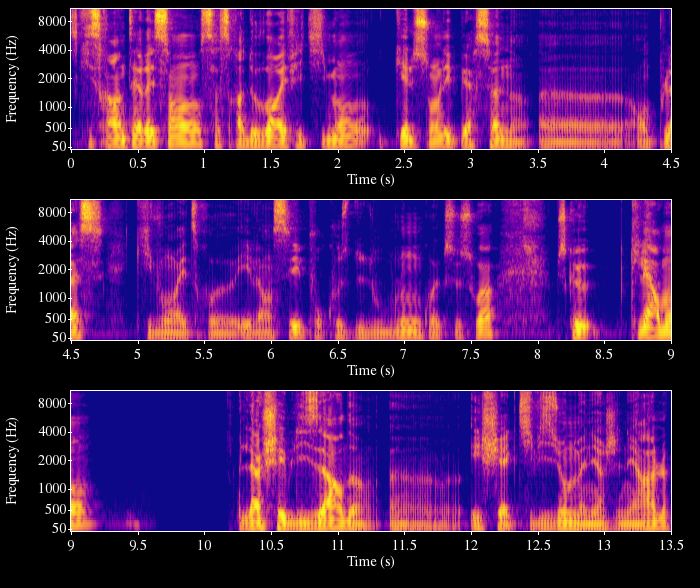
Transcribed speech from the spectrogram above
Ce qui sera intéressant, ça sera de voir effectivement quelles sont les personnes euh, en place qui vont être euh, évincées pour cause de doublons ou quoi que ce soit. Puisque clairement, là chez Blizzard euh, et chez Activision de manière générale,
